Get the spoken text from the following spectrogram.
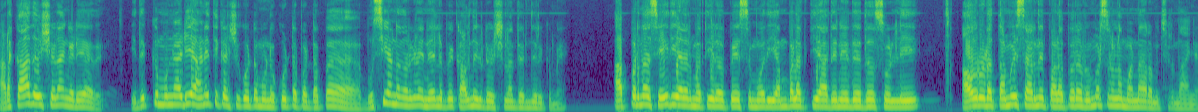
நடக்காத விஷயம்லாம் கிடையாது. இதுக்கு முன்னாடியே அனைத்து கட்சி கூட்டம் ஒன்று கூட்டப்பட்டப்ப புசி அண்ணவர்களே நேரில் போய் கலந்துக்கிட்ட விஷயம்லாம் தெரிஞ்சிருக்குமே. அப்புறம் தான் செய்தியாளர் மத்தியில் பேசும்போது எம்பளத்தி அதுன்னு இது ஏதோ சொல்லி அவரோட தமிழ் சார்ந்து பல பேரை விமர்சனம் பண்ண ஆரம்பிச்சிருந்தாங்க.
